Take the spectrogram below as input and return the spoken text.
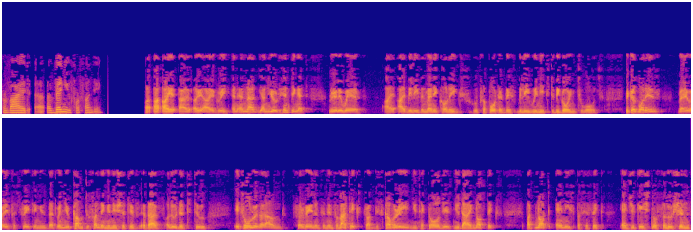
provide a, a venue for funding. I, I, I, I agree. And, and that, and you're hinting at really where I, I believe and many colleagues who've supported this believe we need to be going towards. Because what is very, very frustrating is that when you come to funding initiatives, as I've alluded to, it's always around surveillance and informatics, drug discovery, new technologies, new diagnostics, but not any specific educational solutions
